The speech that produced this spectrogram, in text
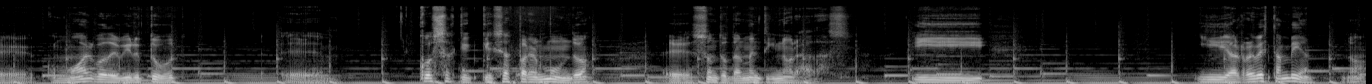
eh, como algo de virtud eh, cosas que quizás para el mundo eh, son totalmente ignoradas. Y, y al revés también, ¿no?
